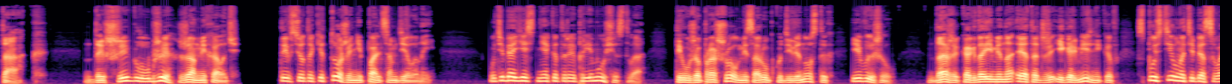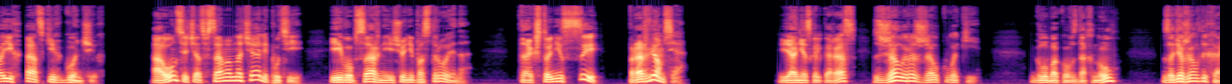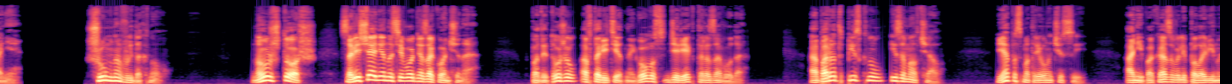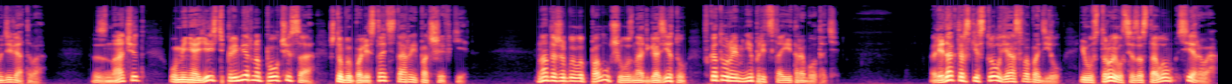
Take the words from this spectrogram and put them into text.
Так, дыши глубже, Жан Михайлович. Ты все-таки тоже не пальцем деланный. У тебя есть некоторые преимущества, ты уже прошел мясорубку 90-х и выжил. Даже когда именно этот же Игорь Мельников спустил на тебя своих адских гончих. А он сейчас в самом начале пути, и его псарня еще не построена. Так что не ссы, прорвемся. Я несколько раз сжал и разжал кулаки. Глубоко вздохнул, задержал дыхание. Шумно выдохнул. Ну что ж, Совещание на сегодня закончено. Подытожил авторитетный голос директора завода. Аппарат пискнул и замолчал. Я посмотрел на часы. Они показывали половину девятого. Значит, у меня есть примерно полчаса, чтобы полистать старые подшивки. Надо же было получше узнать газету, в которой мне предстоит работать. Редакторский стол я освободил и устроился за столом Серого.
